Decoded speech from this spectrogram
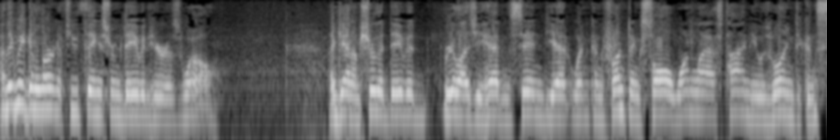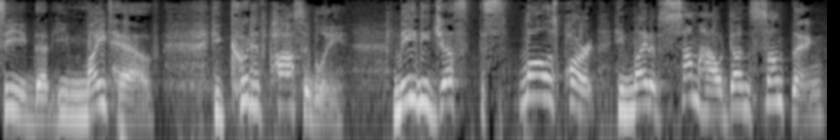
I think we can learn a few things from David here as well. Again, I'm sure that David realized he hadn't sinned yet. When confronting Saul one last time, he was willing to concede that he might have, he could have possibly, maybe just the smallest part, he might have somehow done something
